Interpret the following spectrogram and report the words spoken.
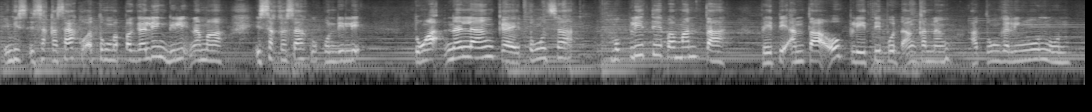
Imbis isa kasako atong mapagaling dili na mga isa kasako kun dili tunga na lang kay tungod sa mupliti pa man ta pliti ang tao pliti pod ang kanang atong galingonon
